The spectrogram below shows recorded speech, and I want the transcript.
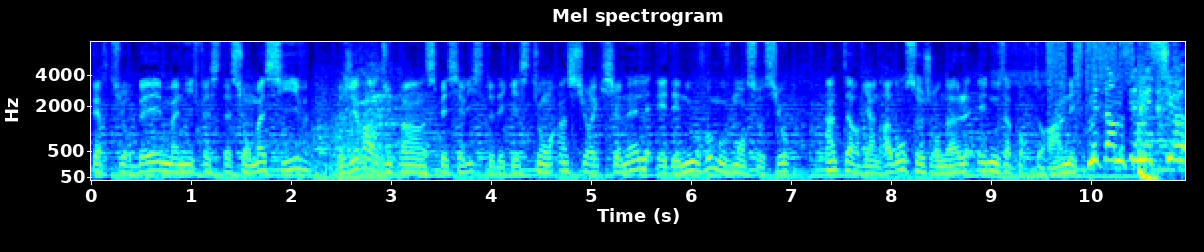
perturbé, manifestations massives. Gérard Dupin, spécialiste des questions insurrectionnelles et des nouveaux mouvements sociaux, interviendra dans ce journal et nous apportera un écho. Mesdames et messieurs,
